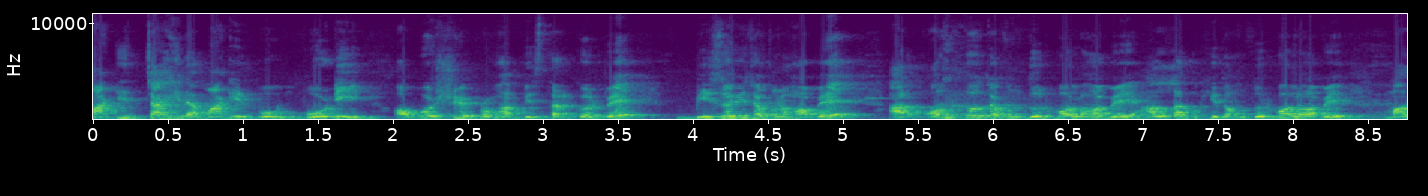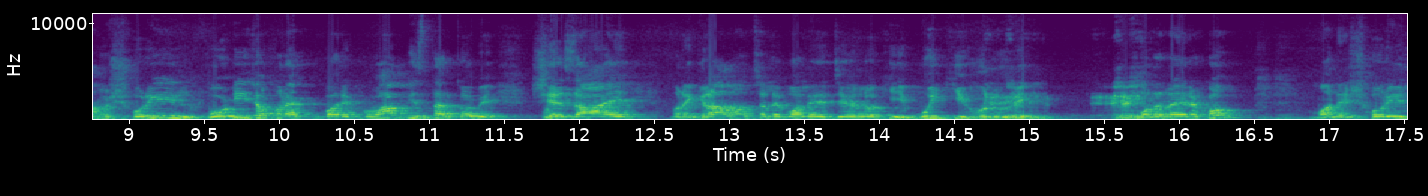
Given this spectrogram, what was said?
মাটির চাহিদা, মাটির বডি অবশ্যই প্রভাব বিস্তার করবে। বিজয়ী যখন হবে আর অন্তর যখন দুর্বল হবে, আল্লাহমুখী যখন দুর্বল হবে, মানুষ শরীর, বডি যখন একবারে প্রভাব বিস্তার করবে, সে যায় মানে গ্রাম অঞ্চলে বলে যে হলো কি, মুই কি হলুরে বলে না এরকম? মানে শরীর,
